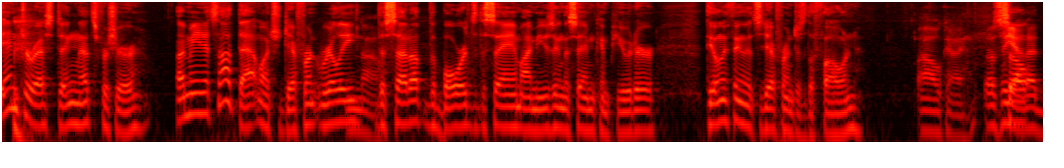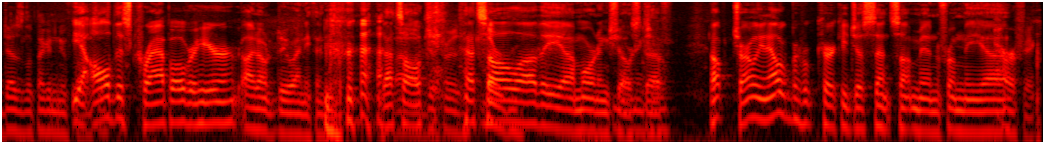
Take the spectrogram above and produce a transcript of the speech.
Interesting, that's for sure. I mean, it's not that much different, really. No. The setup, the board's the same. I'm using the same computer. The only thing that's different is the phone. Oh, okay. Oh, so, So- yeah, that does look like a new. Phone yeah, all this crap over here, I don't do anything. That's all. That's the all uh, the uh, morning show morning stuff. show. Oh, Charlie in Albuquerque just sent something in from the uh, perfect.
